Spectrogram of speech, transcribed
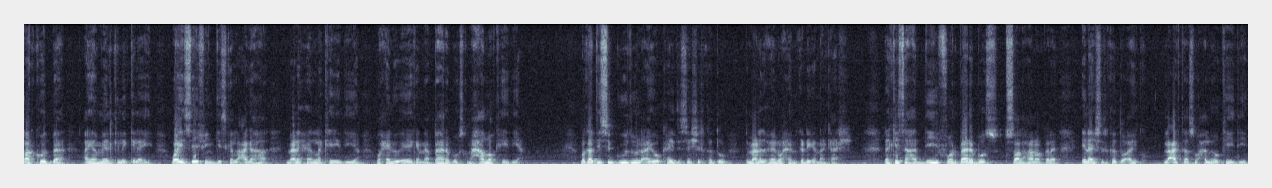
qaarkood baa ayaa meel kala gelaya waayo safingiska lacagaha macnaha la kaydiyo waxaynu u eeganaa baraboska maxaa loo kaydiyaa? Marka haddii si guuduun ay u kaydisay shirkadu de macnada waxaynu ka dhiganaa cash. Laakiinse haddii for barabos tusaale ahaan oo kale inay shirkadu ay lacagtaas waxaa loo keydiyay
